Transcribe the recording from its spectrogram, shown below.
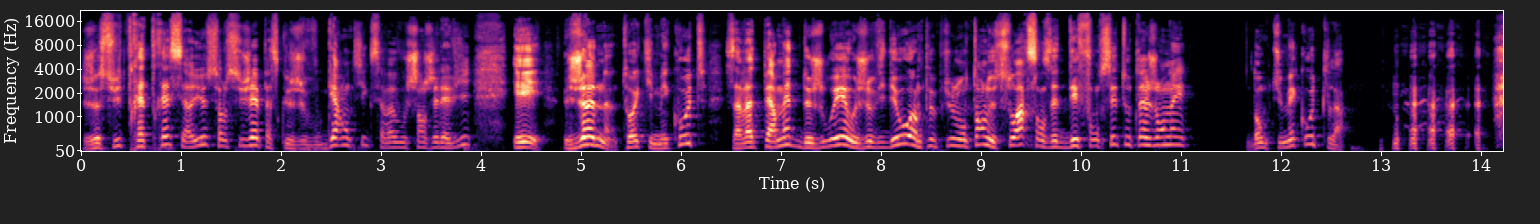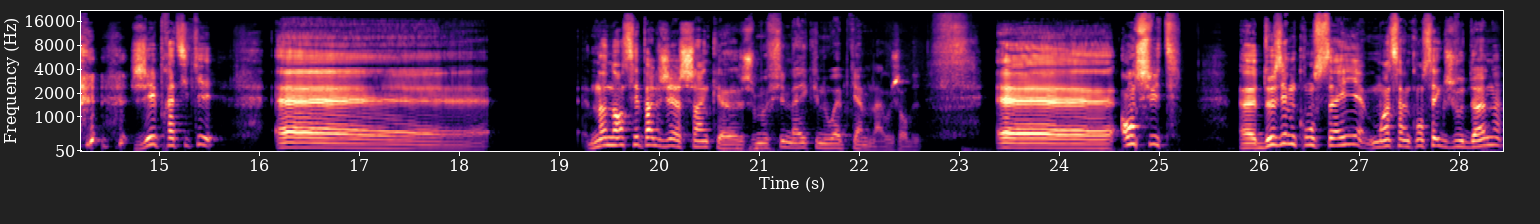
Je suis très très sérieux sur le sujet parce que je vous garantis que ça va vous changer la vie. Et jeune, toi qui m'écoutes, ça va te permettre de jouer aux jeux vidéo un peu plus longtemps le soir sans être défoncé toute la journée. Donc tu m'écoutes là. J'ai pratiqué. Euh... Non, non, c'est pas le GH5. Je me filme avec une webcam là aujourd'hui. Euh, ensuite, euh, deuxième conseil, moi c'est un conseil que je vous donne.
